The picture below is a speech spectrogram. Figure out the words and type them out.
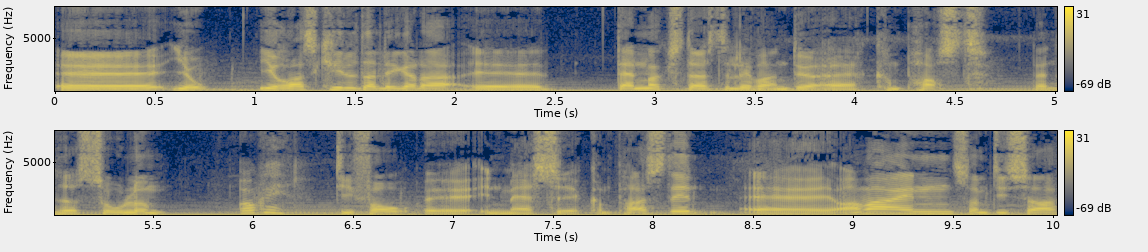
Øh, jo, i Roskilde, der ligger der øh, Danmarks største leverandør af kompost. Den hedder Solum. Okay. De får øh, en masse kompost ind af omegnen, som de så...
